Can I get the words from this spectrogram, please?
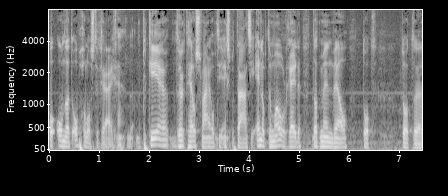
om dat opgelost te krijgen. Het parkeren drukt heel zwaar op die exploitatie en op de mogelijkheden dat men wel tot, tot, eh,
